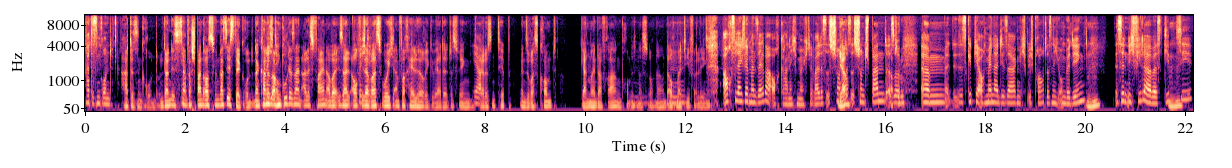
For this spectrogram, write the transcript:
Hat es einen Grund. Hat es einen Grund. Und dann ist es ja. einfach spannend rauszufinden, was ist der Grund. Und dann kann es auch ein guter sein, alles fein, aber ist halt auch Richtig. wieder was, wo ich einfach hellhörig werde. Deswegen ja. wäre das ein Tipp, wenn sowas kommt, gern mal hinterfragen, warum ist das so? Ne? Und auch mhm. mal tiefer legen. Auch vielleicht, wenn man selber auch gar nicht möchte, weil das ist schon, ja. das ist schon spannend. Also ähm, es gibt ja auch Männer, die sagen, ich, ich brauche das nicht unbedingt. Mhm. Es sind nicht viele, aber es gibt mhm. sie.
